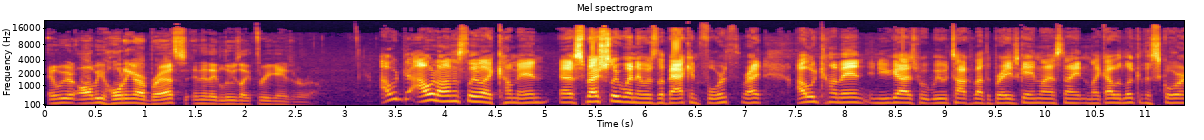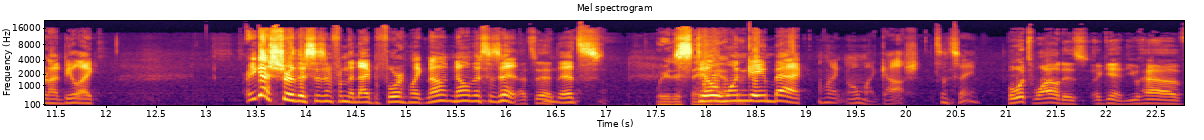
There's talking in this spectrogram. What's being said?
and we would all be holding our breaths and then they'd lose like 3 games in a row. I would I would honestly like come in, especially when it was the back and forth, right? I would come in and you guys would we would talk about the Braves game last night and like I would look at the score and I'd be like Are you guys sure this isn't from the night before? Like, no, no, this is it. That's it. That's Weirdest thing still ever. one game back. I'm like, oh my gosh, it's insane. But what's wild is again, you have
